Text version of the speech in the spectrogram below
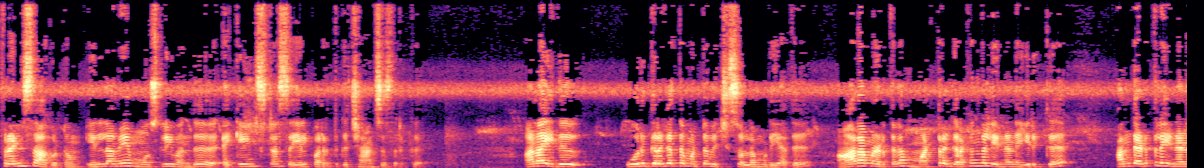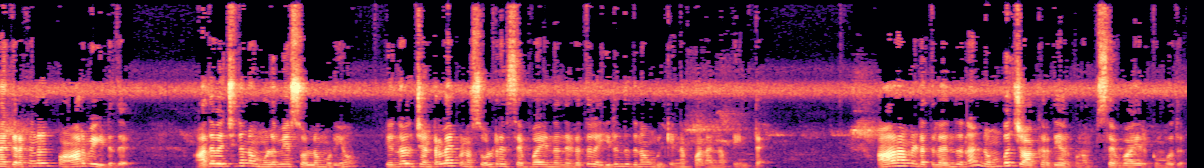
ஃப்ரெண்ட்ஸ் ஆகட்டும் எல்லாமே மோஸ்ட்லி வந்து எகெயின்ஸ்டாக செயல்படுறதுக்கு சான்சஸ் இருக்குது ஆனால் இது ஒரு கிரகத்தை மட்டும் வச்சு சொல்ல முடியாது. ஆறாம் இடத்துல மற்ற கிரகங்கள் என்னென்ன இருக்குது அந்த இடத்துல என்னென்ன கிரகங்கள் பார்வையிடுது அதை வச்சு தான் நான் முழுமையாக சொல்ல முடியும். இருந்தாலும் ஜென்ரலாக இப்போ நான் சொல்கிறேன் செவ்வாய் எந்தெந்த இடத்துல இருந்ததுன்னா உங்களுக்கு என்ன பலன் அப்படின்ட்டு. ஆறாம் இடத்துல இருந்ததுன்னா ரொம்ப ஜாக்கிரதையாக இருக்கணும் செவ்வாய் இருக்கும்போது.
